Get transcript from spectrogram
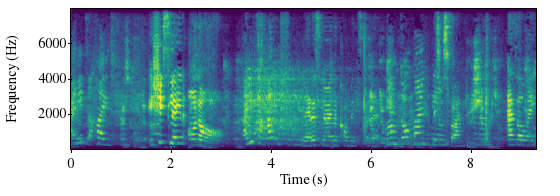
I need to hide from you. Is she slaying or not? I need to hide from you. Let us know in the comments below. Mom, don't mind me. This was fun. As always,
